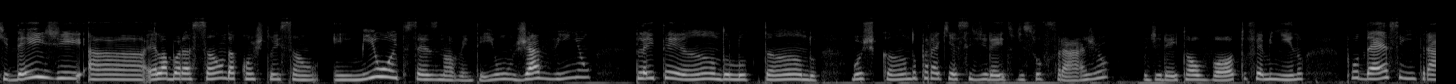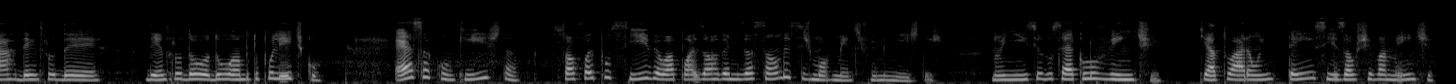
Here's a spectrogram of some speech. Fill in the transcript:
que desde a elaboração da Constituição em 1891 já vinham pleiteando, lutando, buscando para que esse direito de sufrágio, o direito ao voto feminino, pudesse entrar dentro, de, dentro do, do âmbito político. Essa conquista só foi possível após a organização desses movimentos feministas, no início do século XX, que atuaram intensa e exaustivamente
